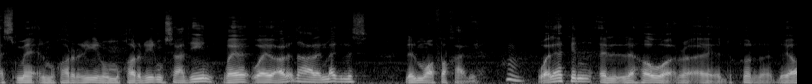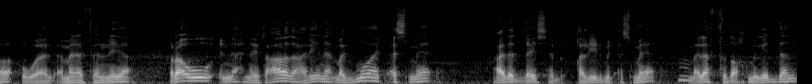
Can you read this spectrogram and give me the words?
أسماء المقررين والمقررين المساعدين ويعرضها على المجلس للموافقة عليها. ولكن اللي هو الدكتور ضياء والأمانة الفنية رأوا إن إحنا يتعرض علينا مجموعة أسماء عدد ليس بالقليل من الأسماء ملف ضخم جدا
